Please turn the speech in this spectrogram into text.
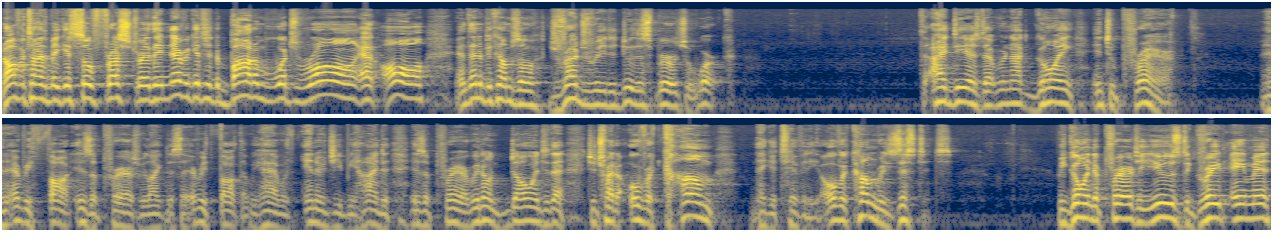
And oftentimes they get so frustrated, they never get to the bottom of what's wrong at all, and then it becomes a drudgery to do the spiritual work. The idea is that we're not going into prayer. And every thought is a prayer, as we like to say. Every thought that we have with energy behind it is a prayer. We don't go into that to try to overcome negativity, overcome resistance. We go into prayer to use the great amen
